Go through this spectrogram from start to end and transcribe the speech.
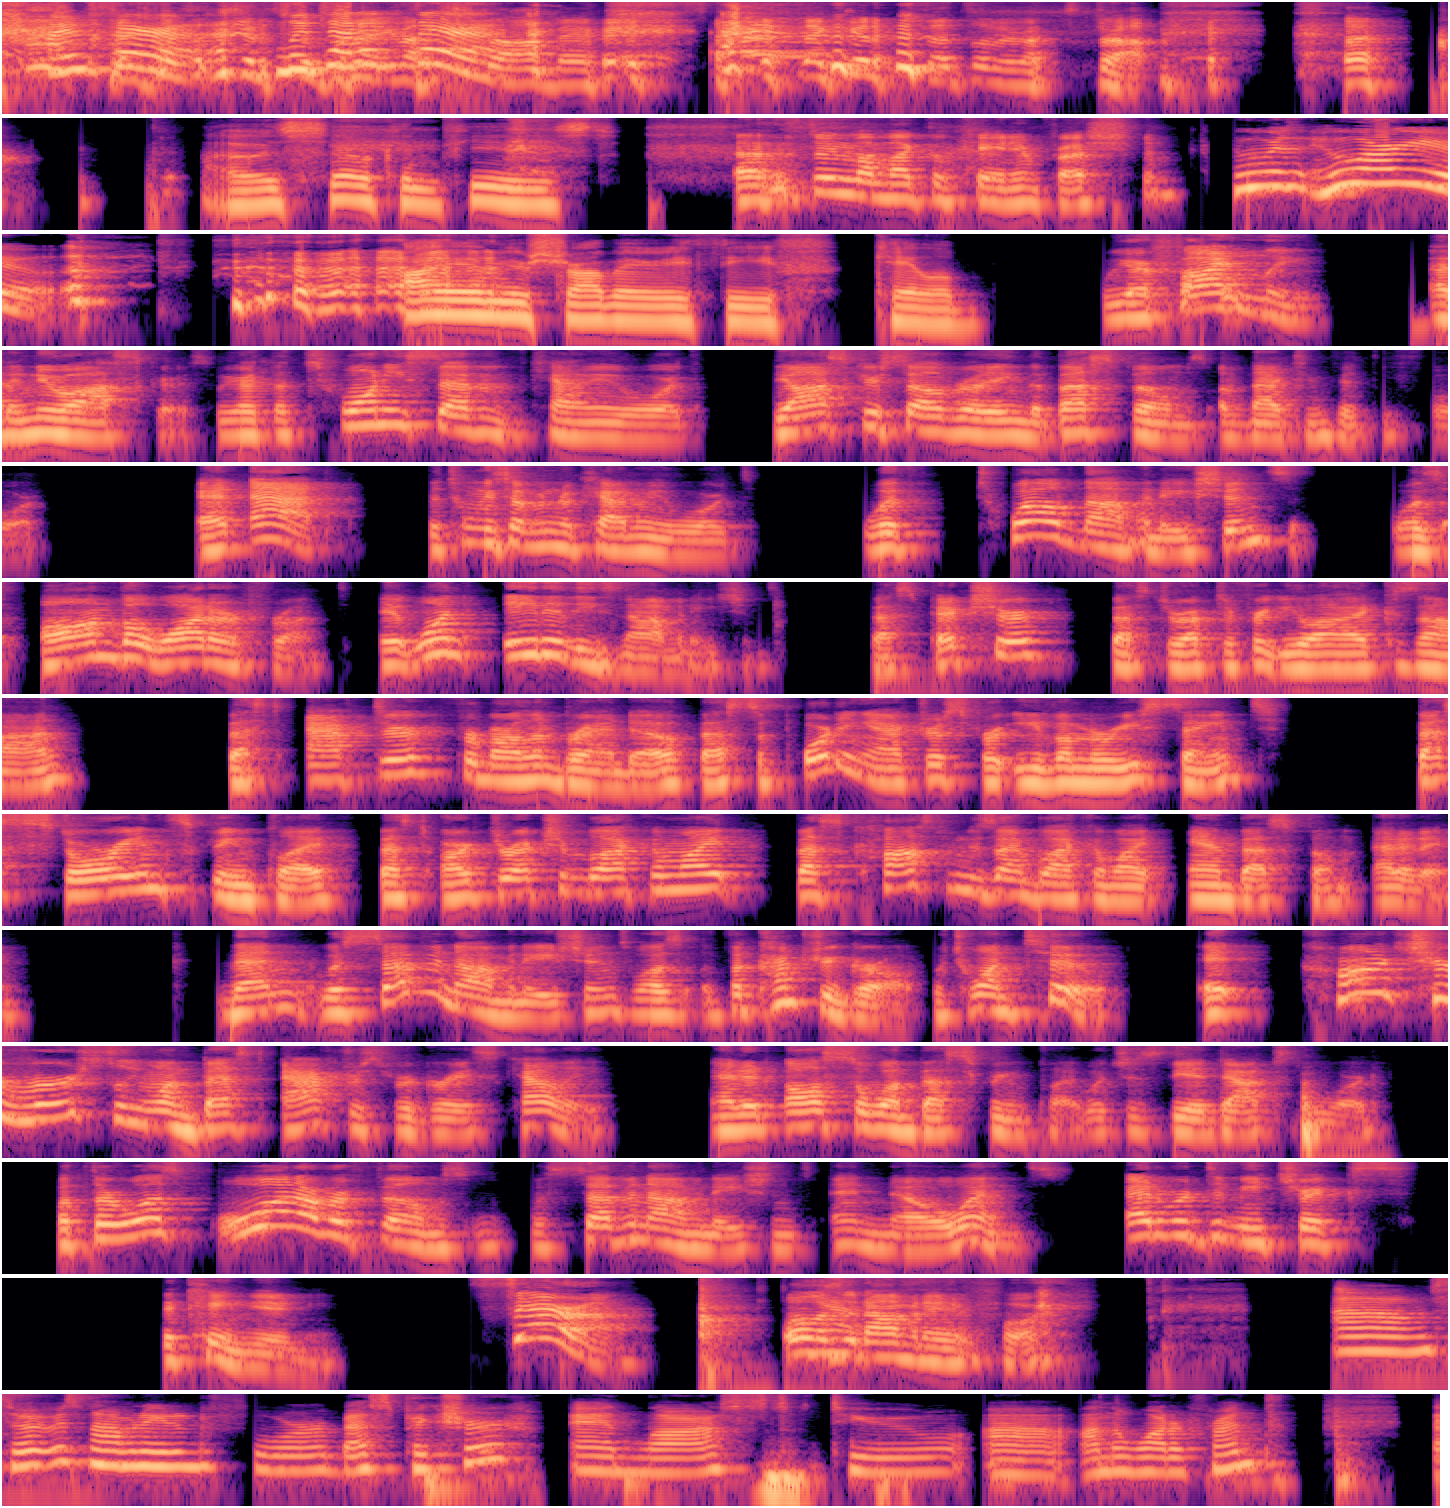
I'm Sarah, Lieutenant Sarah. I could have said something about strawberries. I was so confused. I was doing my Michael Caine impression. Who is? Who are you? I am your strawberry thief, Caleb. We are finally at a new Oscars. We are at the 27th Academy Awards, the Oscars celebrating the best films of 1954. And at the 27th Academy Awards, with 12 nominations, was On the Waterfront. It won eight of these nominations Best Picture, Best Director for Eli Kazan, Best Actor for Marlon Brando, Best Supporting Actress for Eva Marie Saint, Best Story and Screenplay, Best Art Direction Black and White, Best Costume Design Black and White, and Best Film Editing. Then, with seven nominations, was The Country Girl, which won two. It controversially won Best Actress for Grace Kelly, and it also won Best Screenplay, which is the Adapted Award. But there was one other films with seven nominations and no wins. Edward Dmytryk's, The Caine Mutiny. Sarah, what was it nominated for? um, so it was nominated for Best Picture and lost to uh, On the Waterfront.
